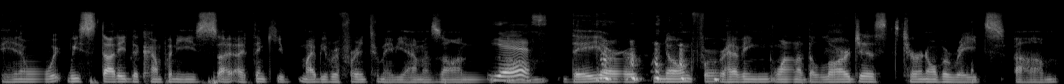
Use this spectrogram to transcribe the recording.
you know, we, we studied the companies. I, I think you might be referring to maybe Amazon. Yes. Um, they are known for having one of the largest turnover rates um,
